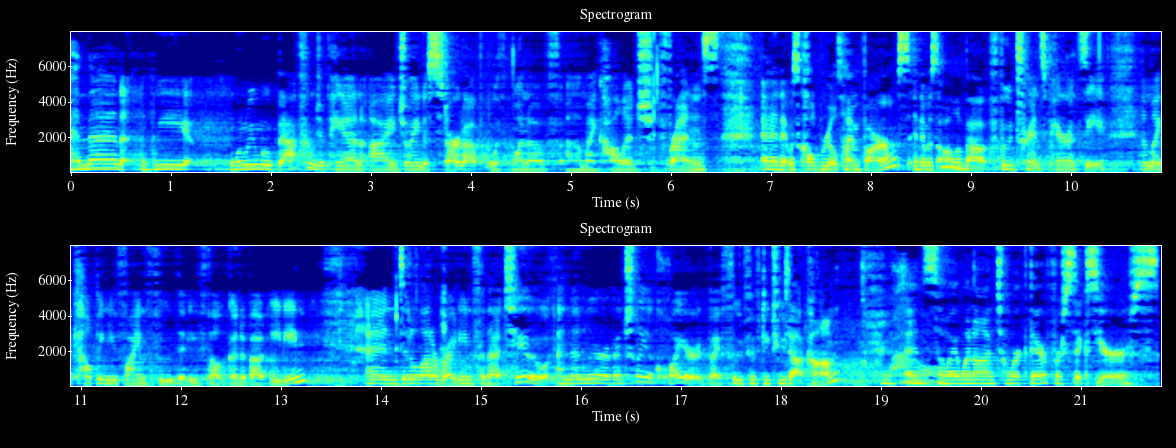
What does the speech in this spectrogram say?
and then we, when we moved back from Japan, I joined a startup with one of uh, my college friends, and it was called Real Time Farms, and it was all about food transparency and like helping you find food that you felt good about eating. And did a lot of writing for that too. And then we were eventually acquired by Food52.com. And so I went on to work there for six years.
